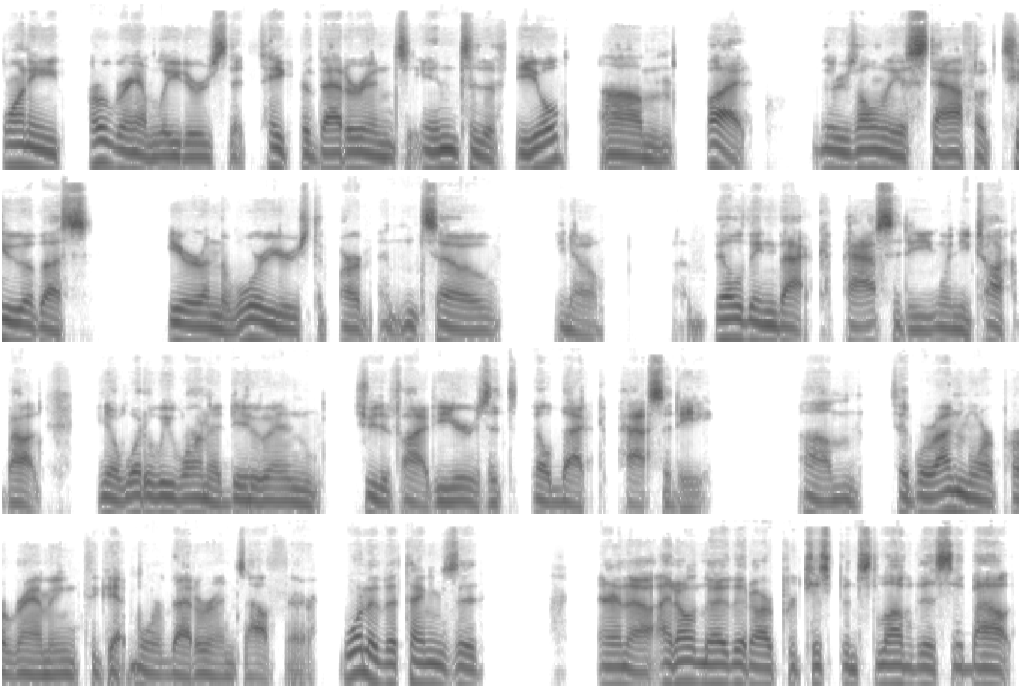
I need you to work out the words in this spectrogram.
20 program leaders that take the veterans into the field. Um, but there's only a staff of two of us here in the Warriors department. And so, you know, building that capacity when you talk about, you know, what do we want to do in two to five years? It's build that capacity um, to run more programming to get more veterans out there. One of the things that, and uh, I don't know that our participants love this about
